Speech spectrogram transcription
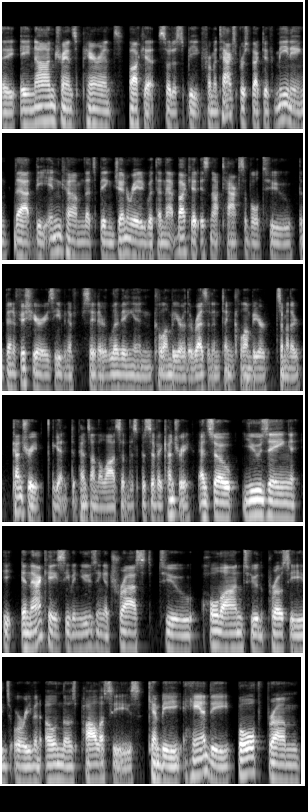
a, a non-transparent bucket, so to speak, from a tax perspective, meaning that the income that's being generated within that bucket is not taxable to the beneficiaries, even if, say, they're living in Colombia or they're resident in Colombia or some other country. Again, depends on the laws of the specific country. And so, using, in that case, even using a trust to hold on to the proceeds or even own those policies can be handy both from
